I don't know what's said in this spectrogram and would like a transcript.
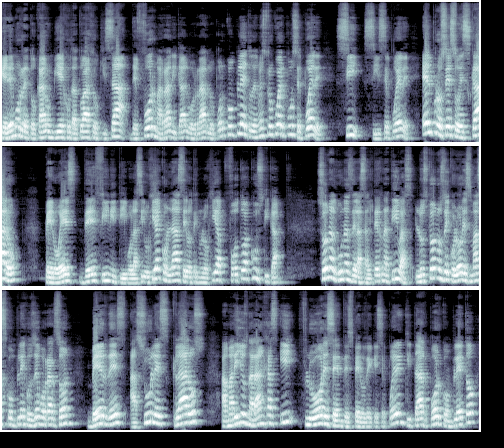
queremos retocar un viejo tatuaje o quizá de forma radical borrarlo por completo de nuestro cuerpo, se puede. Sí, sí se puede. El proceso es caro, pero es definitivo. La cirugía con láser o tecnología fotoacústica son algunas de las alternativas. Los tonos de colores más complejos de borrar son verdes, azules, claros, amarillos, naranjas y fluorescentes, pero de que se pueden quitar por completo,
